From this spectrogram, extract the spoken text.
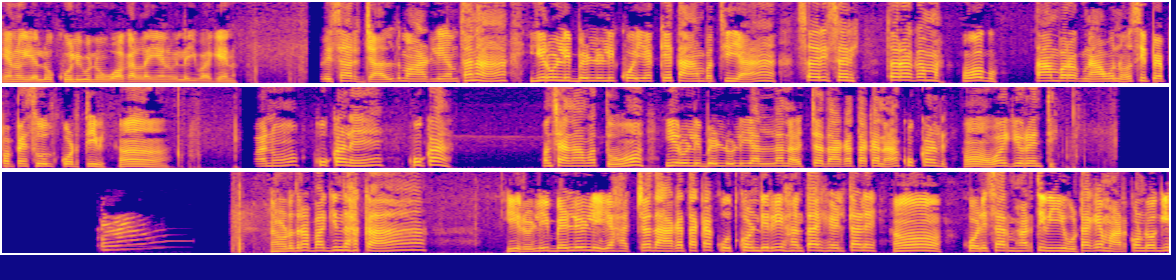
ಏನೋ ಎಲ್ಲೋ ಕೂಲಿಗೂ ಹೋಗಲ್ಲ ಏನೂ ಇಲ್ಲ ಇವಾಗೇನು. ಸರಿ ಸರ್ ಜಲ್ದ್ ಮಾಡ್ಲಿ ಅಂತನ. ಈರುಳ್ಳಿ ಬೆಳ್ಳುಳ್ಳಿ ಕೊಯ್ಯಕ್ಕೆ ತಾಂಬತ್ತೀಯಾ? ಸರಿ ಸರಿ ತರಗಮ್ಮ ಹೋಗು. ತಾಂಬರೋಗ್ ನಾವು ಸಿಪ್ಪೆ ಪಪ್ಪೆ ಸೂಲ್ ಕೊಡ್ತೀವಿ. ಹಾ. ನಾನು ಕುಕ್ಕಣೆ, ಕುಕ್ಕ. ಒಂದ್ ಸಣ್ಣ ಅವತ್ತು ಈರುಳ್ಳಿ, ಬೆಳ್ಳುಳ್ಳಿ ಎಲ್ಲ ಹಚ್ಚದಾಗ ತಕನ ಕುಕ್ಕಳ್ರಿ ಹ್ಞೂ ಹೋಗಿರಂತಿ ನೋಡಿದ್ರ ಬಗ್ಗಿಂದ ಅಕ್ಕ? ಈರುಳ್ಳಿ, ಬೆಳ್ಳುಳ್ಳಿ ಹಚ್ಚದಾಗ ತಕ ಕೂತ್ಕೊಂಡಿರಿ ಅಂತ ಹೇಳ್ತಾಳೆ. ಹ್ಞೂ, ಕೋಳಿ ಸಾರು ಮಾಡ್ತೀವಿ ಊಟಗೆ ಮಾಡ್ಕೊಂಡು ಹೋಗಿ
